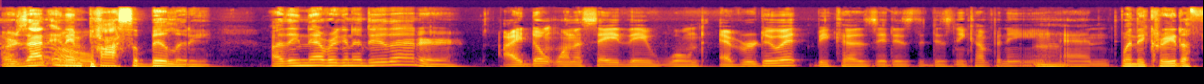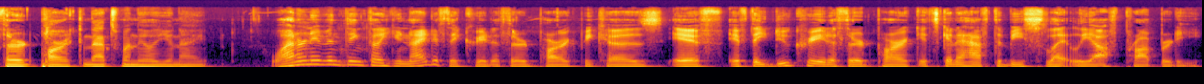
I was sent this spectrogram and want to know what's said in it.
Or is that don't an impossibility? Are they never gonna do that, or I don't want to say they won't ever do it because it is the Disney company, Mm. and when they create a third park and that's when they'll unite? well, I don't even think they'll unite if they create a third park because if if they do create a third park, it's gonna have to be slightly off property.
